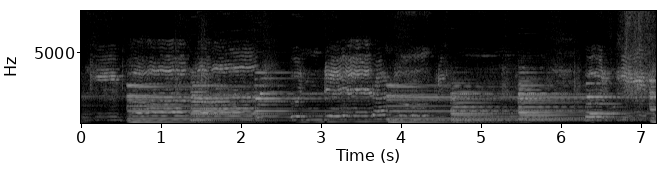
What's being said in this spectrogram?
Berkibar bendera negeriku Berkibar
